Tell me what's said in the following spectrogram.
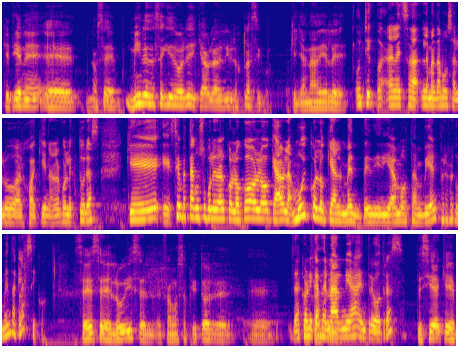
que tiene, eh, no sé, miles de seguidores y que habla de libros clásicos que ya nadie lee. Un chico, le mandamos un saludo al Joaquín, al Árbol Lecturas, que eh, siempre está con su polera al Colo Colo, que habla muy coloquialmente, diríamos también, pero recomienda clásicos. C.S. Lewis, el, famoso escritor... Eh, de las crónicas de Narnia, entre otras. Decía que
